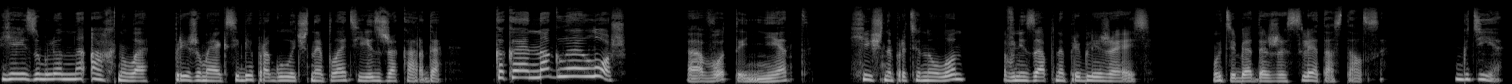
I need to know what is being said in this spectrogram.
Я изумленно ахнула, прижимая к себе прогулочное платье из жаккарда. «Какая наглая ложь!» «А вот и нет», — хищно протянул он, внезапно приближаясь. «У тебя даже след остался». «Где?»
